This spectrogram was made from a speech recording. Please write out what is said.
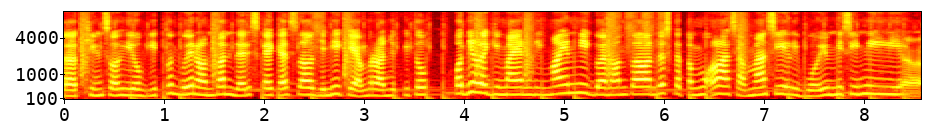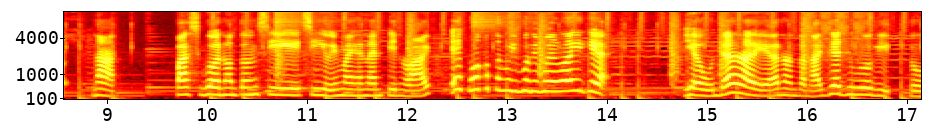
eh, Kim So Hyun itu gue nonton dari Sky Castle. Jadi kayak berlanjut itu oh dia lagi main di main nih gue nonton. Terus ketemu lah sama si Lee Bo Young di sini. Ya nah pas gue nonton si si In My 19 Live eh gue ketemu ibu ibu lagi kayak ya udah lah ya nonton aja dulu gitu.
